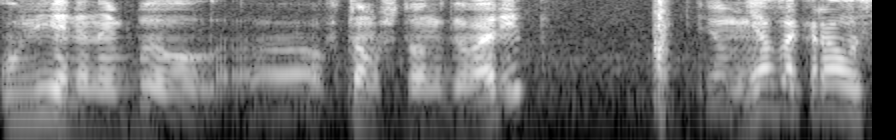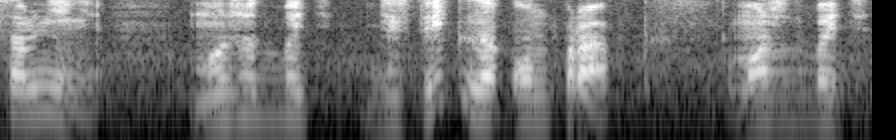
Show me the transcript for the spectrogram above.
уверенный был э, в том, что он говорит, и у меня закралось сомнение. Может быть, действительно он прав. Может быть,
